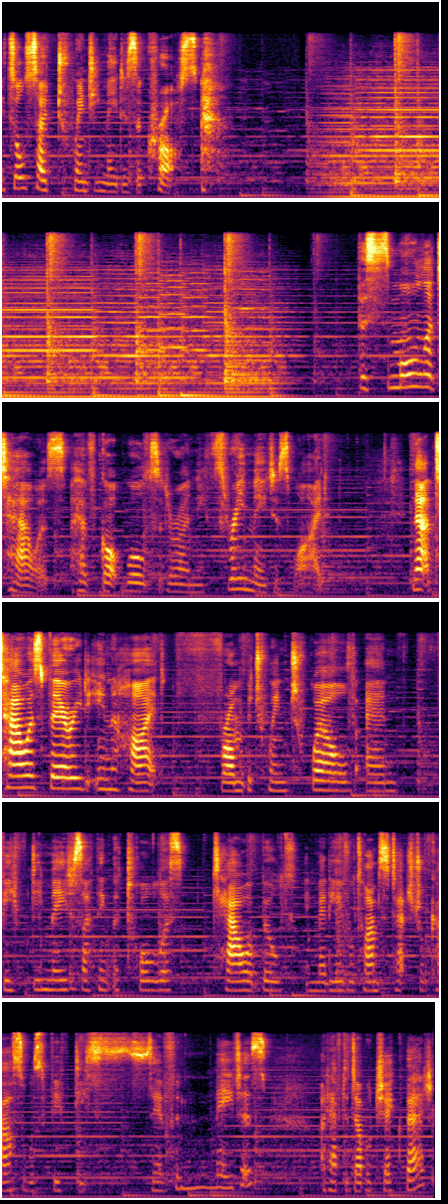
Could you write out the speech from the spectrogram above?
It's also 20 metres across. The smaller towers have got walls that are only three metres wide. Now towers varied in height from between 12 and 50 metres. I think the tallest tower built in medieval times attached to a castle was 57 metres. I'd have to double check that.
